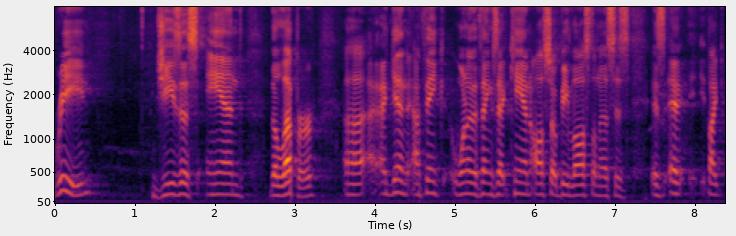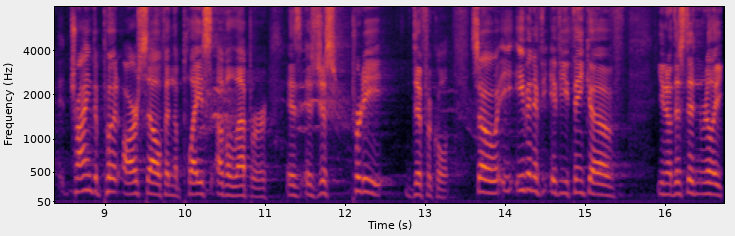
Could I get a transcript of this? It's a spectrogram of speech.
read, Jesus and the leper, uh, again, I think one of the things that can also be lost on us is, is uh, like trying to put ourselves in the place of a leper is, is just pretty difficult. So, even if, if you think of you know, this didn't really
